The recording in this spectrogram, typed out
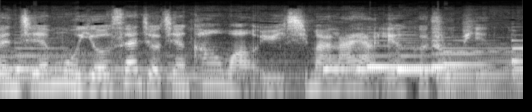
本节目由三九健康网与喜马拉雅联合出品。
